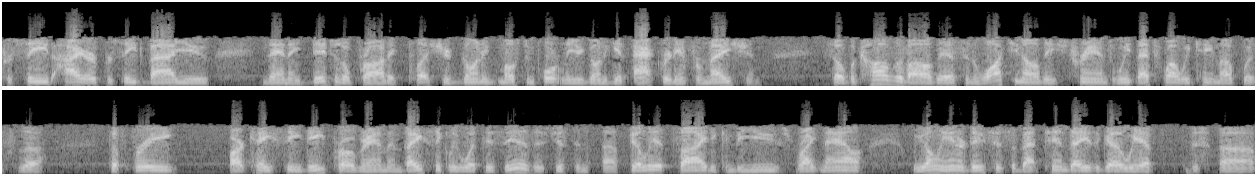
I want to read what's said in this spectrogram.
perceived higher perceived value than a digital product. Plus, you're going to, most importantly, you're going to get accurate information. So, because of all this and watching all these trends, we that's why we came up with the the free RKCD program. And basically, what this is is just an affiliate site. It can be used right now. We only introduced this about 10 days ago. We have uh,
